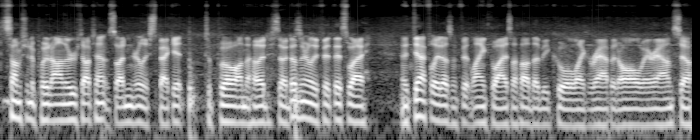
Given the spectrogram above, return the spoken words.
assumption to put it on the rooftop tent, so I didn't really spec it to put on the hood. So it doesn't really fit this way. And it definitely doesn't fit lengthwise. I thought that'd be cool, like wrap it all the way around. So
